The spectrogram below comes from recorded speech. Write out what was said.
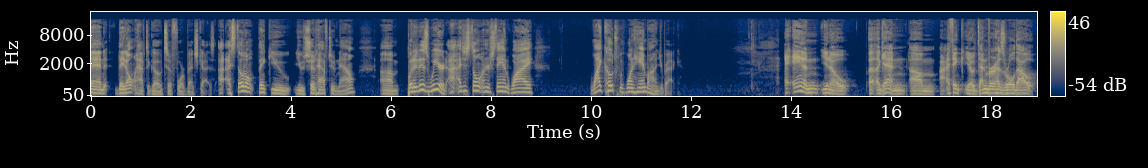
then they don't have to go to four bench guys. I, I still don't think you you should have to now, um, but it is weird. I, I just don't understand why why coach with one hand behind your back. And you know, again, um, I think you know Denver has rolled out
